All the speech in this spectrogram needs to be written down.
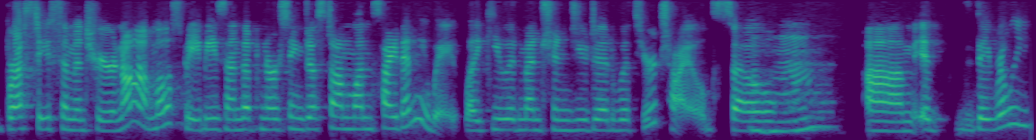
breast asymmetry or not most babies end up nursing just on one side anyway like you had mentioned you did with your child so mm-hmm. um, it they really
